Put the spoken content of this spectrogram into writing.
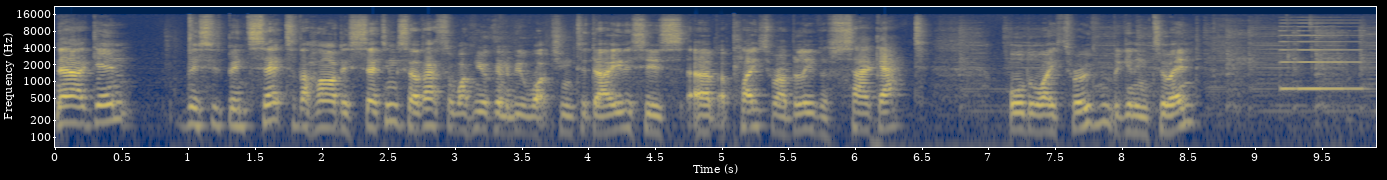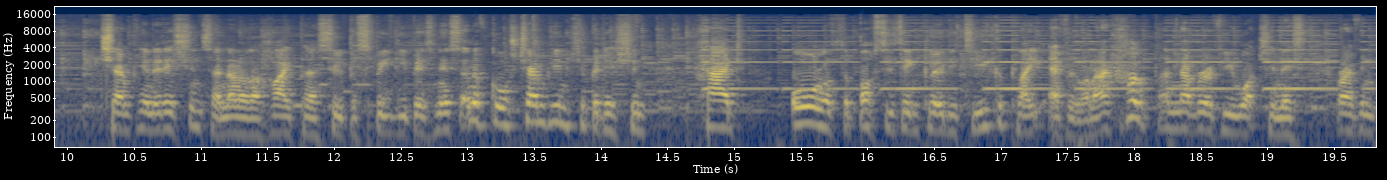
now again, this has been set to the hardest setting, so that's the one you're going to be watching today. This is uh, a playthrough, I believe, of Sagat all the way through from beginning to end. Champion Edition, so none of the hyper super speedy business, and of course Championship Edition had all of the bosses included so you could play everyone. I hope a number of you watching this are having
